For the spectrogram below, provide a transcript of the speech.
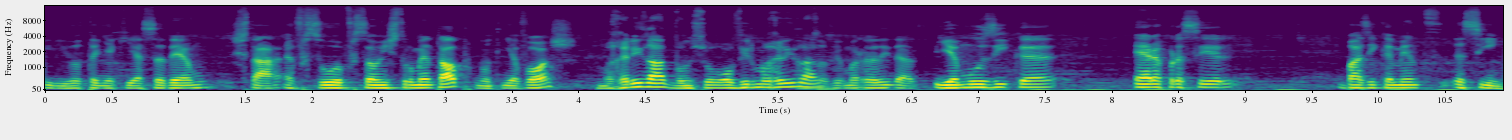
E eu tenho aqui essa demo, está a sua versão instrumental, porque não tinha voz, Uma raridade. Vamos ouvir uma Vamos raridade. ouvir uma realidade. E a música era para ser basicamente assim.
